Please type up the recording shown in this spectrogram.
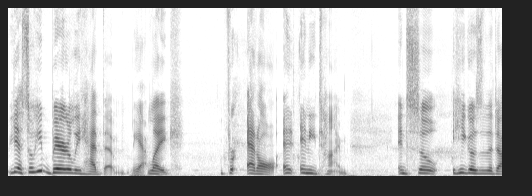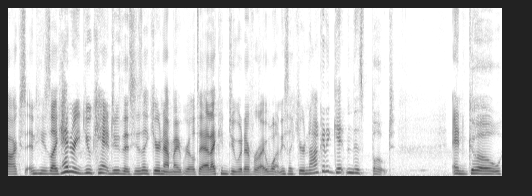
Yeah, so he barely had them. Yeah. Like for at all, at any time. And so he goes to the docks and he's like, Henry, you can't do this. He's like, You're not my real dad. I can do whatever I want. He's like, You're not gonna get in this boat and go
